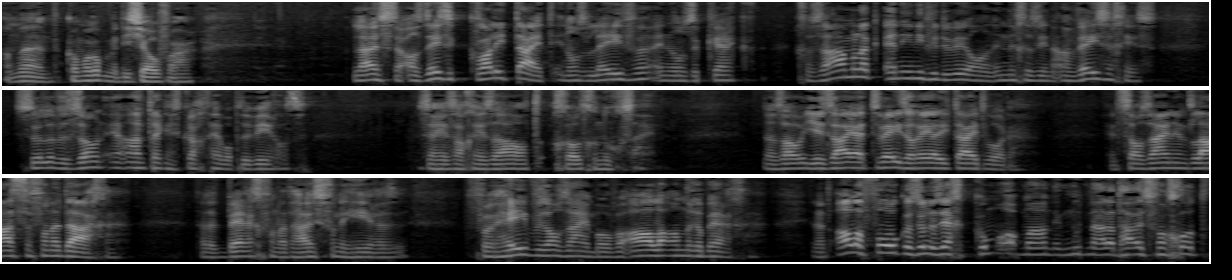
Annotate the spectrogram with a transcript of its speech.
Amen. Kom maar op met die shofar. Luister, als deze kwaliteit in ons leven en in onze kerk gezamenlijk en individueel en in de gezin aanwezig is, zullen we zo'n aantrekkingskracht hebben op de wereld. Dan zal geen zaal groot genoeg zijn. Dan zal Jezaja 2 zal realiteit worden. Het zal zijn in het laatste van de dagen. Dat het berg van het huis van de Heer verheven zal zijn boven alle andere bergen. En dat alle volken zullen zeggen, kom op man, ik moet naar het huis van God.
